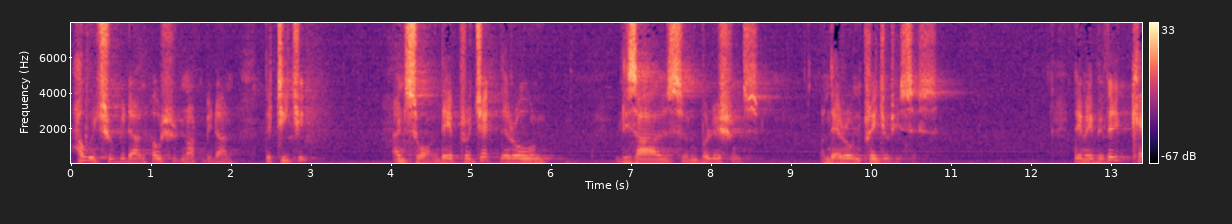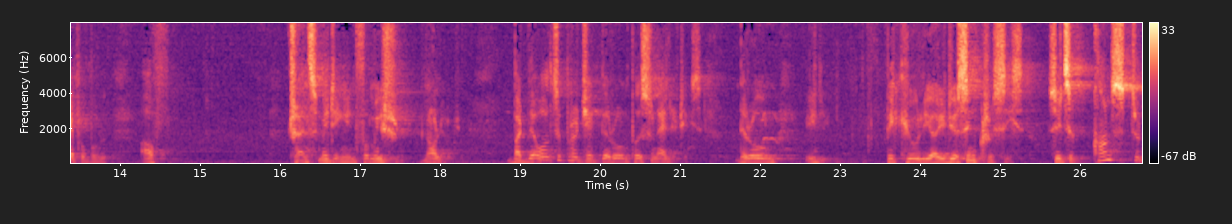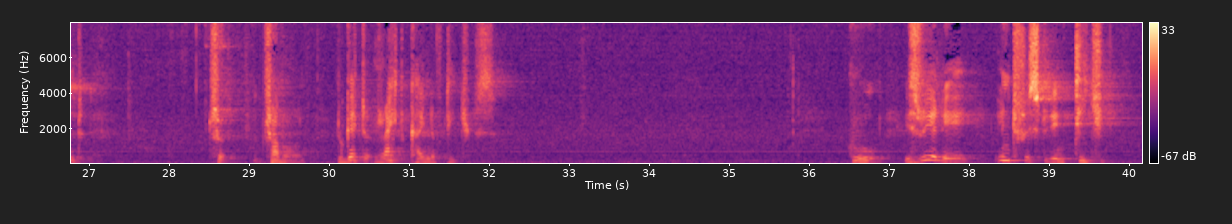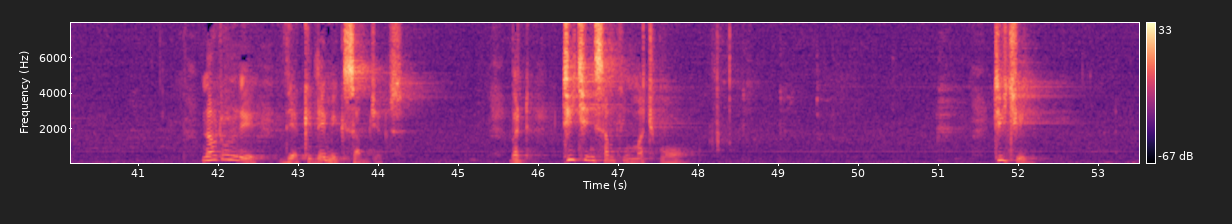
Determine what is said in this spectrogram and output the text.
how it should be done, how it should not be done, the teaching, and so on. They project their own desires and volitions and their own prejudices. They may be very capable of transmitting information, knowledge, but they also project their own personalities, their own peculiar idiosyncrasies so it's a constant tr- trouble to get the right kind of teachers who is really interested in teaching. Not only the academic subjects, but teaching something much more. Teaching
